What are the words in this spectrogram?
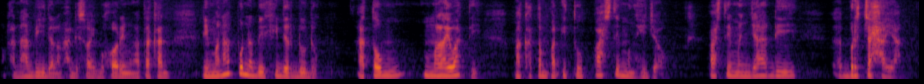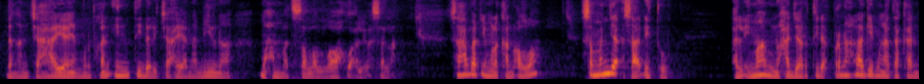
Maka Nabi dalam hadis Sahih Bukhari mengatakan, di mana pun Nabi Khidir duduk atau melewati, maka tempat itu pasti menghijau, pasti menjadi eh, bercahaya dengan cahaya yang merupakan inti dari cahaya Nabi Yuna Muhammad Sallallahu Alaihi Wasallam. Sahabat yang melakukan Allah, semenjak saat itu, Al-Imam Ibn Hajar tidak pernah lagi mengatakan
